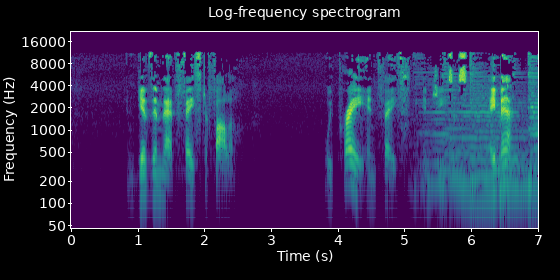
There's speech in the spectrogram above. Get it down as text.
and give them that faith to follow. We pray in faith in Jesus. Amen.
